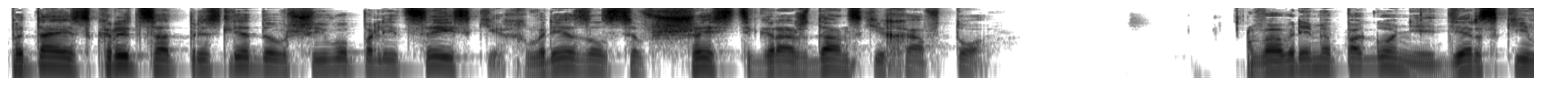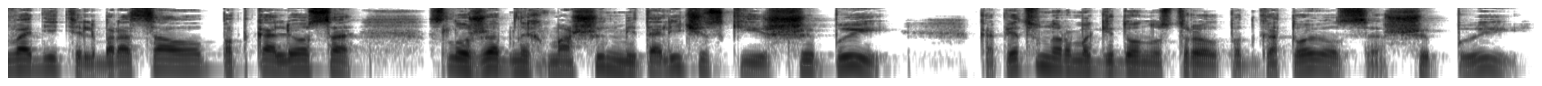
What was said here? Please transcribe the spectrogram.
Пытаясь скрыться от преследовавших его полицейских, врезался в шесть гражданских авто. Во время погони дерзкий водитель бросал под колеса служебных машин металлические шипы. Капец он Армагеддон устроил, подготовился. Шипы.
